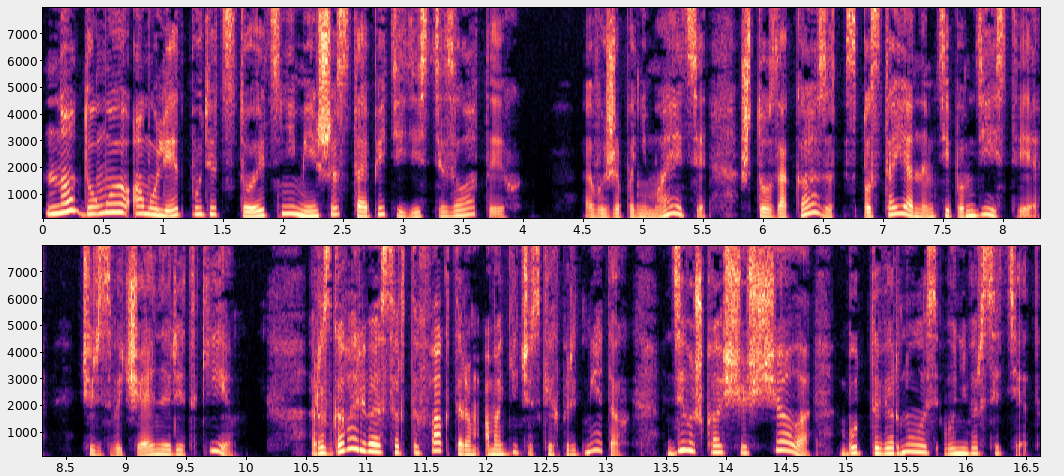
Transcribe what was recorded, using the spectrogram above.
«Но, думаю, амулет будет стоить не меньше 150 золотых. Вы же понимаете, что заказы с постоянным типом действия чрезвычайно редки». Разговаривая с артефактором о магических предметах, девушка ощущала, будто вернулась в университет.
